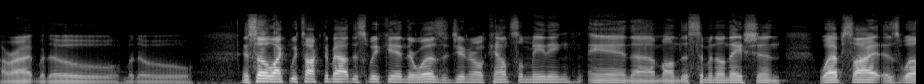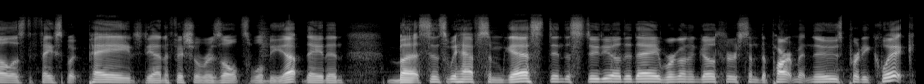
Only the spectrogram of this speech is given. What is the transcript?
All right, but oh, but oh. And so, like we talked about this weekend, there was a general council meeting, and um, on the Seminole Nation website as well as the Facebook page, the unofficial results will be updated. But since we have some guests in the studio today, we're going to go through some department news pretty quick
